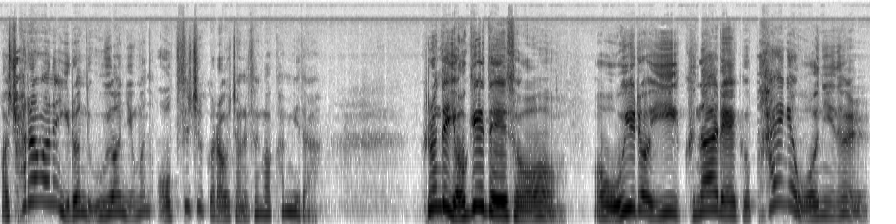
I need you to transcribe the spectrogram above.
아, 촬영하는 이런 의원님은 없으실 거라고 저는 생각합니다. 그런데 여기에 대해서 어, 오히려 이 그날의 그 파행의 원인을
